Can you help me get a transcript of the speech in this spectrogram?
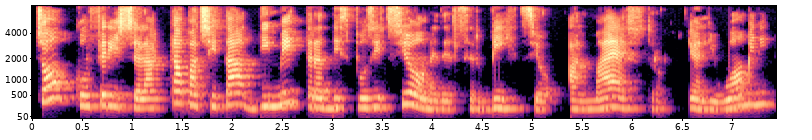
Ciò conferisce la capacità di mettere a disposizione del servizio al maestro e agli uomini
